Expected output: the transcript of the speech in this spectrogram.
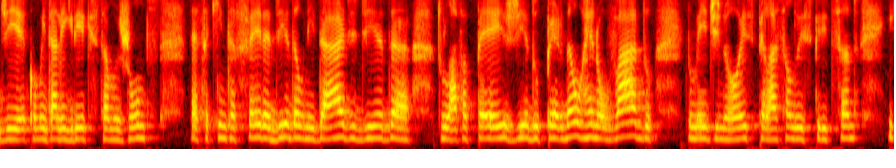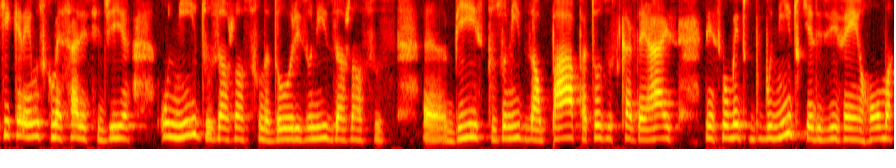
dia, com muita alegria que estamos juntos nessa quinta-feira, dia da unidade, dia da, do lava-pés, dia do perdão renovado no meio de nós pela ação do Espírito Santo. E que queremos começar esse dia unidos aos nossos fundadores, unidos aos nossos uh, bispos, unidos ao Papa, todos os cardeais, nesse momento bonito que eles vivem em Roma,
